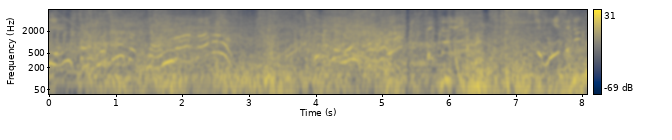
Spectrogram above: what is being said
支援しちゃうのしもうかナンバーカーバロンすべて目に返そう絶対で主任者だって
